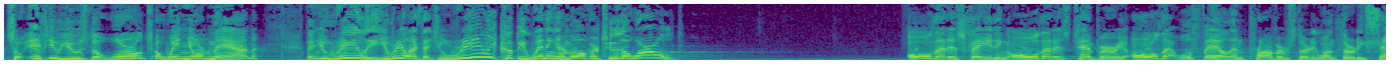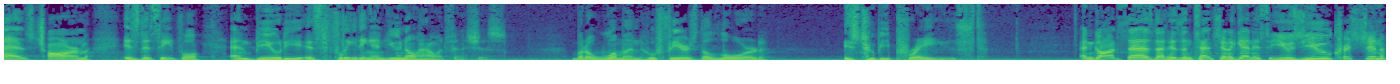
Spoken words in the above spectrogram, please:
So if you use the world to win your man, then you really, you realize that you really could be winning him over to the world. All that is fading, all that is temporary, all that will fail. And Proverbs 31:30 says, charm is deceitful and beauty is fleeting. And you know how it finishes. But a woman who fears the Lord is to be praised. And God says that his intention again is to use you Christian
